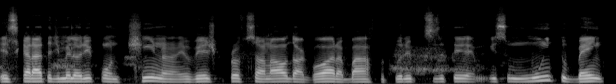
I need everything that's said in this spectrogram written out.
esse caráter de melhoria contínua, eu vejo que o profissional do agora, barra futuro, precisa ter isso muito bem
